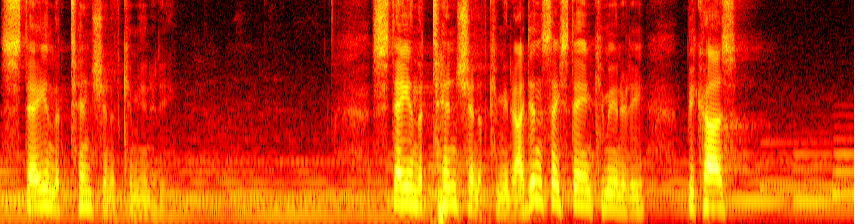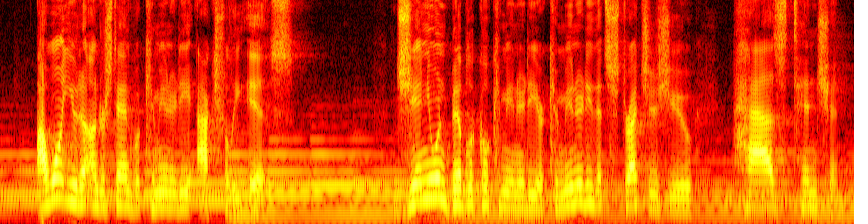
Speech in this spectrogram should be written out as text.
Stay in the tension of community. Stay in the tension of community. I didn't say stay in community because I want you to understand what community actually is. Genuine biblical community or community that stretches you has tension.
